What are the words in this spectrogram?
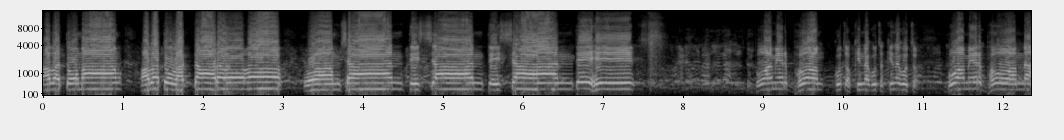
అవతు మాం అవతు వక్తారో ఓం శాంతి శాంతి శాంతి భూమిర్భూం కూర్చో కింద కూర్చో కింద కూర్చో భూమిర్భూం న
